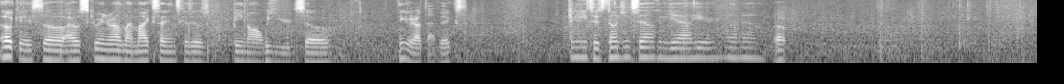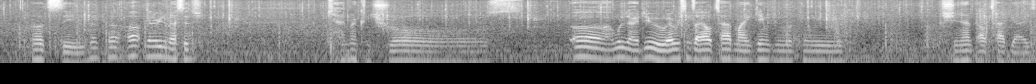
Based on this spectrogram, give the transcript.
Okay, so I was screwing around with my mic settings because it was being all weird, so I think I got that fixed. Can you use this dungeon cell? Can you get out here? Oh no. Oh. Let's see. Oh, I'm gonna read a message. Camera controls. Uh, what did I do? Ever since I alt-tabbed, my game's been looking weird. I shouldn't have alt-tabbed, guys.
